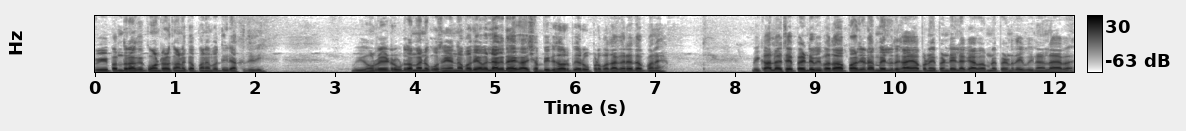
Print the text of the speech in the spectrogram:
ਵੀ 15 ਕੁ ਕੁਆਂਟਲ ਕਣਕ ਆਪਾਂ ਨੇ ਵੱਧੀ ਰੱਖਦੀ ਸੀ। ਵੀ ਹੁਣ ਰੇਟ ਰੂਟ ਦਾ ਮੈਨੂੰ ਕੁਛ ਨਹੀਂ ਇੰਨਾ ਵਧਿਆ, ਵੀ ਲੱਗਦਾ ਹੈਗਾ 2600 ਰੁਪਏ ਰੋਪੜ ਪਤਾ ਕਰਿਆ ਤਾਂ ਆਪਾਂ ਨੇ। ਵੀ ਕੱਲ ਇੱਥੇ ਪਿੰਡ ਵੀ ਪਤਾ ਆਪਾਂ ਜਿਹੜਾ ਮਿੱਲ ਦਿਖਾਇਆ, ਆਪਣੇ ਪਿੰਡੇ ਲੱਗਿਆ ਵਾ, ਆਪਣੇ ਪਿੰਡ ਦੇ ਵੀਰਾਂ ਨੇ ਲਾਇਆ ਵਾ।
